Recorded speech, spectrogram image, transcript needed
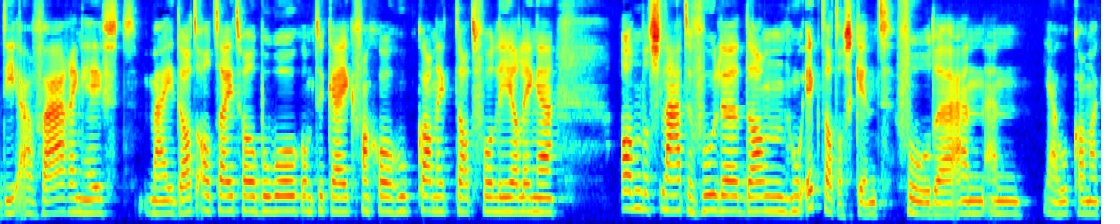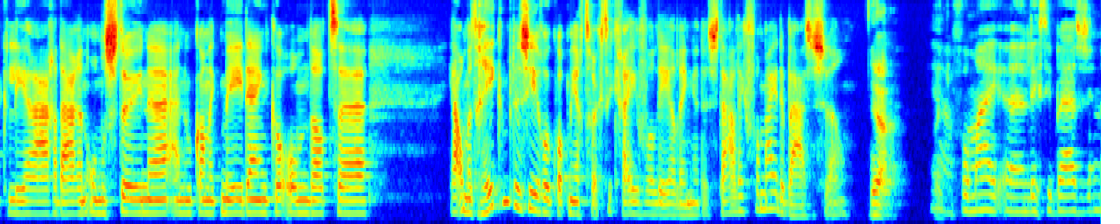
die ervaring heeft mij dat altijd wel bewogen om te kijken van... Goh, hoe kan ik dat voor leerlingen anders laten voelen dan hoe ik dat als kind voelde? En, en ja, hoe kan ik leraren daarin ondersteunen? En hoe kan ik meedenken om dat ja, om het rekenplezier ook wat meer terug te krijgen voor leerlingen. Dus daar ligt voor mij de basis wel. Ja, ja voor mij uh, ligt die basis in.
